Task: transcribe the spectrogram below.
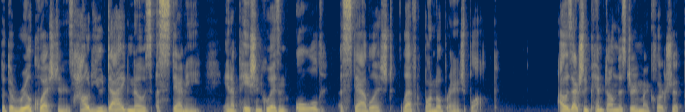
But the real question is how do you diagnose a STEMI in a patient who has an old established left bundle branch block? I was actually pimped on this during my clerkship.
